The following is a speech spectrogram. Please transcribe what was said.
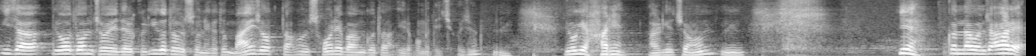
이자 요 돈 줘야 될걸더 손해가 더 많이 줬다. 어, 손해 본 거다. 이래 보면 되죠. 그죠? 음. 요게 할인. 알겠죠? 음. 예, 끝나고 이제 아래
